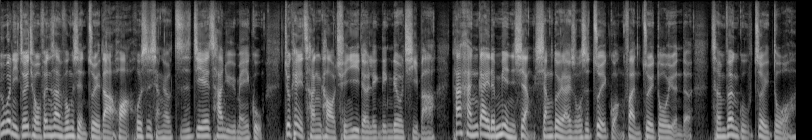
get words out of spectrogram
如果你追求分散风险最大化，或是想要直接参与美股，就可以参考群益的零零六七八，它涵盖的面向相对来说是最广泛、最多元的，成分股最多，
